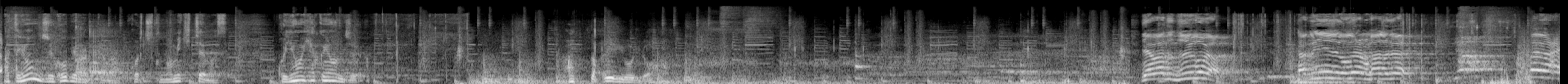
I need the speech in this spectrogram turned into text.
あと45秒あるかな。これちょっと飲み切っちゃいます。これ440あったいいよいいよ。やばいあと15秒。125g 完食。バイバイ。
